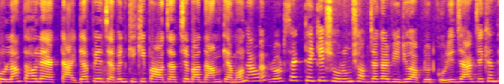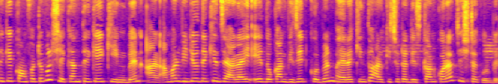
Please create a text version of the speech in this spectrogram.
করলাম। তাহলে একটা আইডিয়া পেয়ে যাবেন কি কি পাওয়া যাচ্ছে বা দাম কেমন। রোড সাইড থেকে শোরুম সব জায়গার ভিডিও আপলোড করি। যার যেখান থেকে কমফোর্টেবল সেখান থেকেই কিনবেন। আর আমার ভিডিও দেখে যারাই এই দোকান ভিজিট করবেন ভাইরা কিন্তু আর কিছুটা ডিসকাউন্ট করার চেষ্টা করবে।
